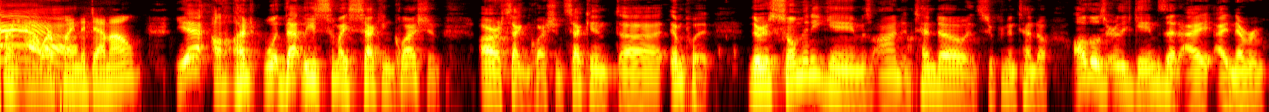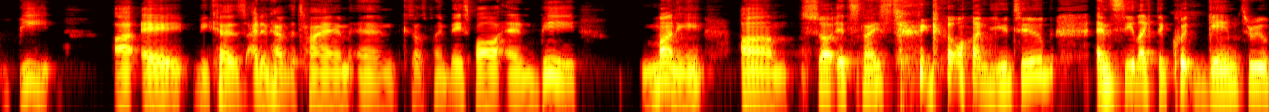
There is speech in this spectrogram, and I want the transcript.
for an hour playing the demo. Yeah, well, that leads to my second question. Our second question, second uh, input. There's so many games on Nintendo and Super Nintendo. All those early games that I I never beat. Uh, a because I didn't have the time and because I was playing baseball, and B money. Um, so it's nice to go on YouTube and see like the quick game through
